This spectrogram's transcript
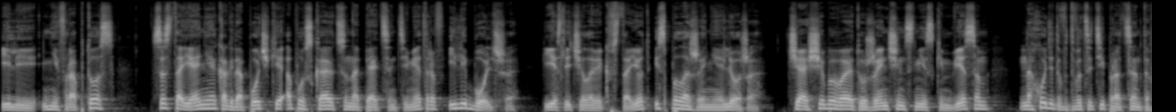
или нефроптоз – состояние, когда почки опускаются на 5 см или больше, если человек встает из положения лежа. Чаще бывает у женщин с низким весом, находят в 20%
